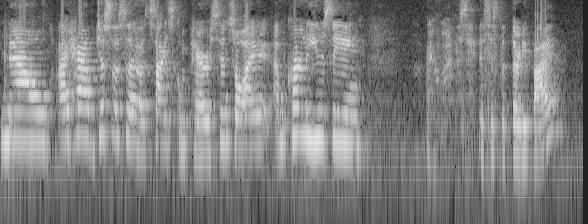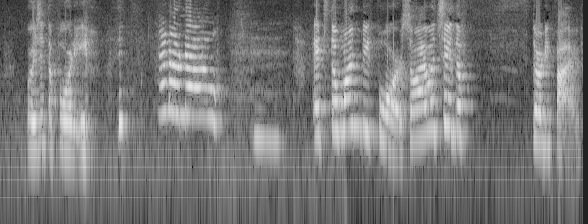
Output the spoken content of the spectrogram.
Now i have just as a size comparison so i i'm currently using i want to say this is the 35 or is it the 40 i don't know. It's the one before so i would say the 35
